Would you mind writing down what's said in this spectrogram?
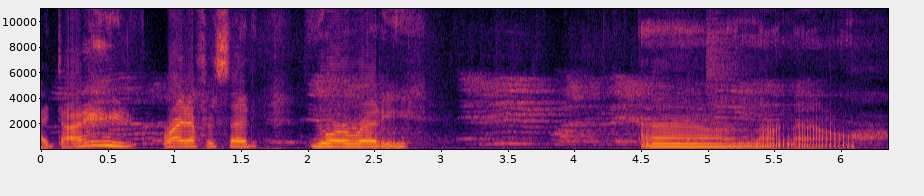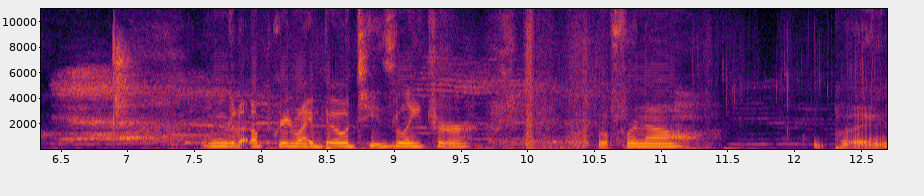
I died right after said you are ready. And no, now I'm gonna upgrade my abilities later, but for now, I'm playing.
